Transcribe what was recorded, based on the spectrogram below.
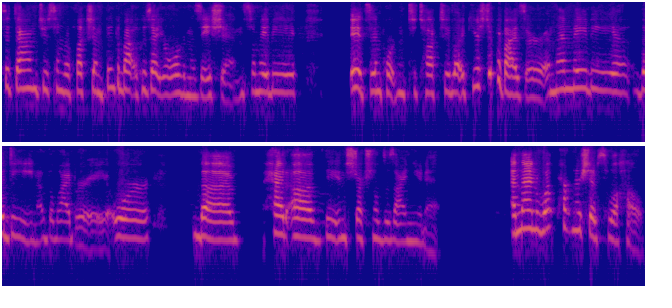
sit down, do some reflection, think about who's at your organization. So maybe it's important to talk to like your supervisor and then maybe the dean of the library or the head of the instructional design unit. And then what partnerships will help?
